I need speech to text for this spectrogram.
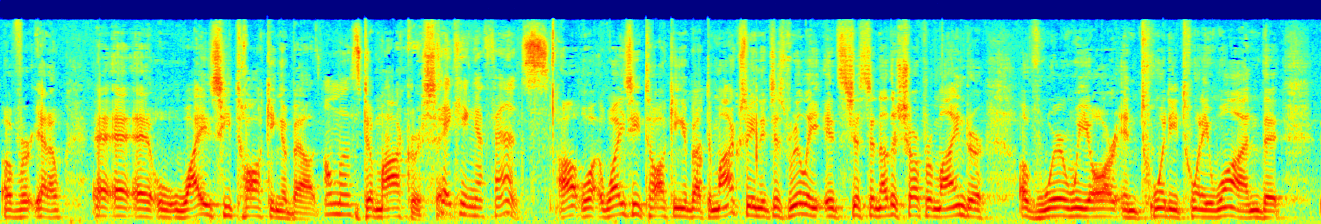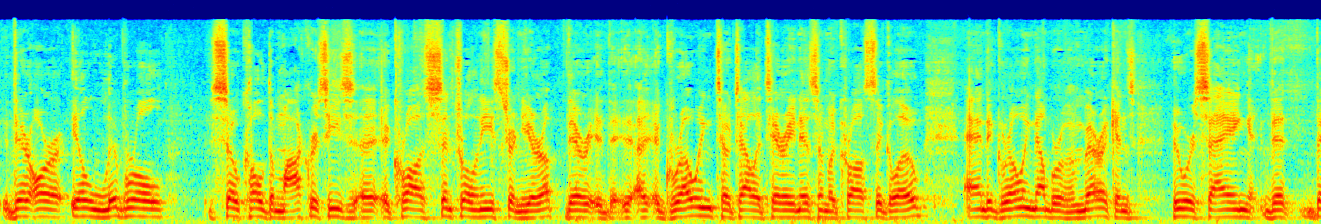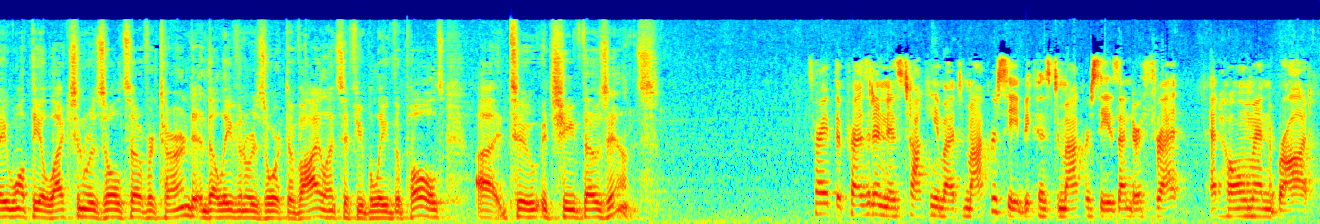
over you know uh, uh, why is he talking about Almost democracy Taking offense. uh, why is he talking about democracy? And it just really, it's just another sharp reminder of where we are in 2021 that there are illiberal so-called democracies uh, across Central and Eastern Europe. There a, a growing totalitarianism across the globe and a growing number of Americans who are saying that they want the election results overturned and they'll even resort to violence, if you believe the polls, uh, to achieve those ends. That's right. The president is talking about democracy because democracy is under threat at home and abroad.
